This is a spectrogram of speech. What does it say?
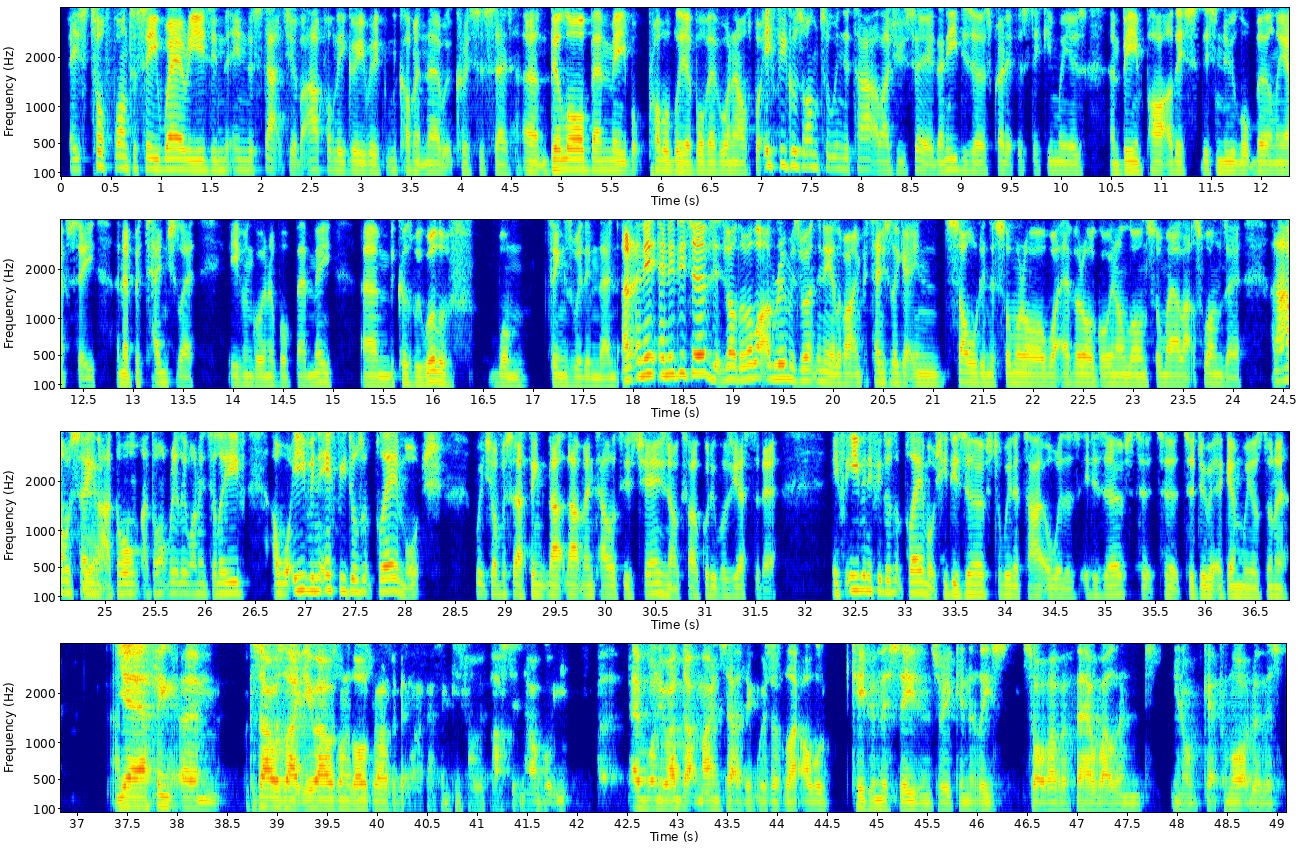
it's tough one to see where he is in the, in the stature, but I'll probably agree with the comment there what Chris has said. Um, below Ben Mee, but probably above everyone else. But if he goes on to win the title, as you say, then he deserves credit for sticking with us and being part of this this new look Burnley FC, and then potentially even going above Ben Mee um, because we will have won things with him then, and and he, and he deserves it as well. There were a lot of rumours, weren't there, Neil, about him potentially getting sold in the summer or whatever, or going on loan somewhere like Swansea. And I was saying Yeah. that I don't, I don't really want him to leave. I, even if he doesn't play much, which obviously I think that that mentality has changed now because how good he was yesterday. If even if he doesn't play much, he deserves to win a title with us. He deserves to to, to do it again with us, doesn't he? Yeah, I think um, because I was like you, I was one of those where I was a bit like, I think he's probably past it now. But you, uh, everyone who had that mindset, I think, was of like, oh, we'll keep him this season so he can at least sort of have a farewell and you know get promoted with us.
